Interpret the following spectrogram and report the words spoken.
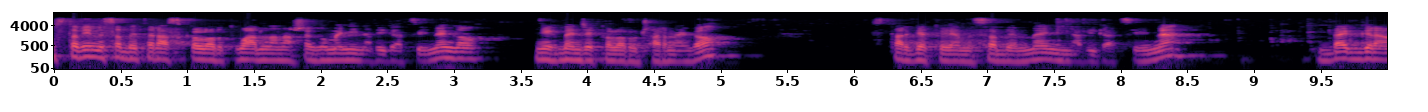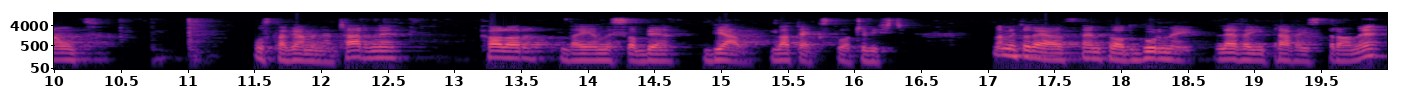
Ustawimy sobie teraz kolor tła dla naszego menu nawigacyjnego. Niech będzie koloru czarnego. Stargetujemy sobie menu nawigacyjne. Background ustawiamy na czarny. Kolor dajemy sobie biały, dla tekstu oczywiście. Mamy tutaj odstępy od górnej, lewej i prawej strony.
